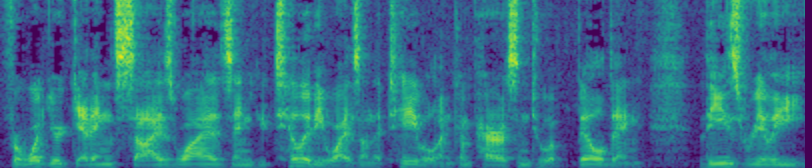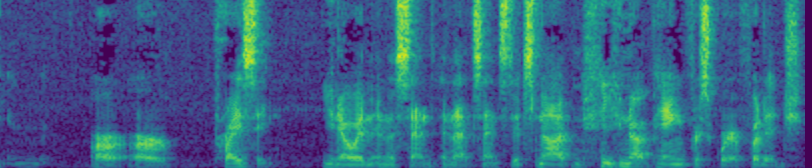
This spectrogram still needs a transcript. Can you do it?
for what you're getting size wise and utility wise on the table in comparison to a building, these really are, are pricey. You know, in, in the sense, in that sense, it's not you're not paying for square footage.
